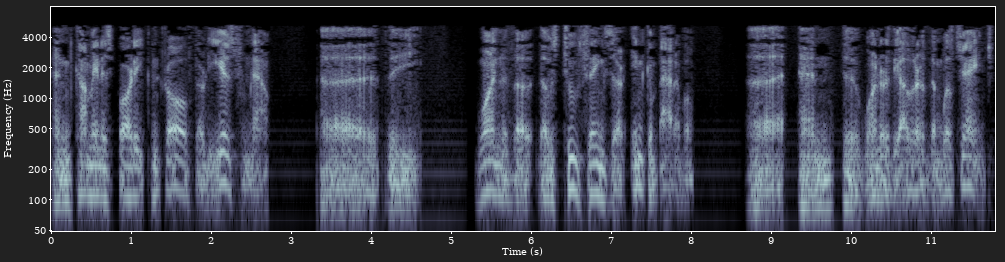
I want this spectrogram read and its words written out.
and Communist Party control 30 years from now. Uh, the one of the, those two things are incompatible, uh, and uh, one or the other of them will change.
